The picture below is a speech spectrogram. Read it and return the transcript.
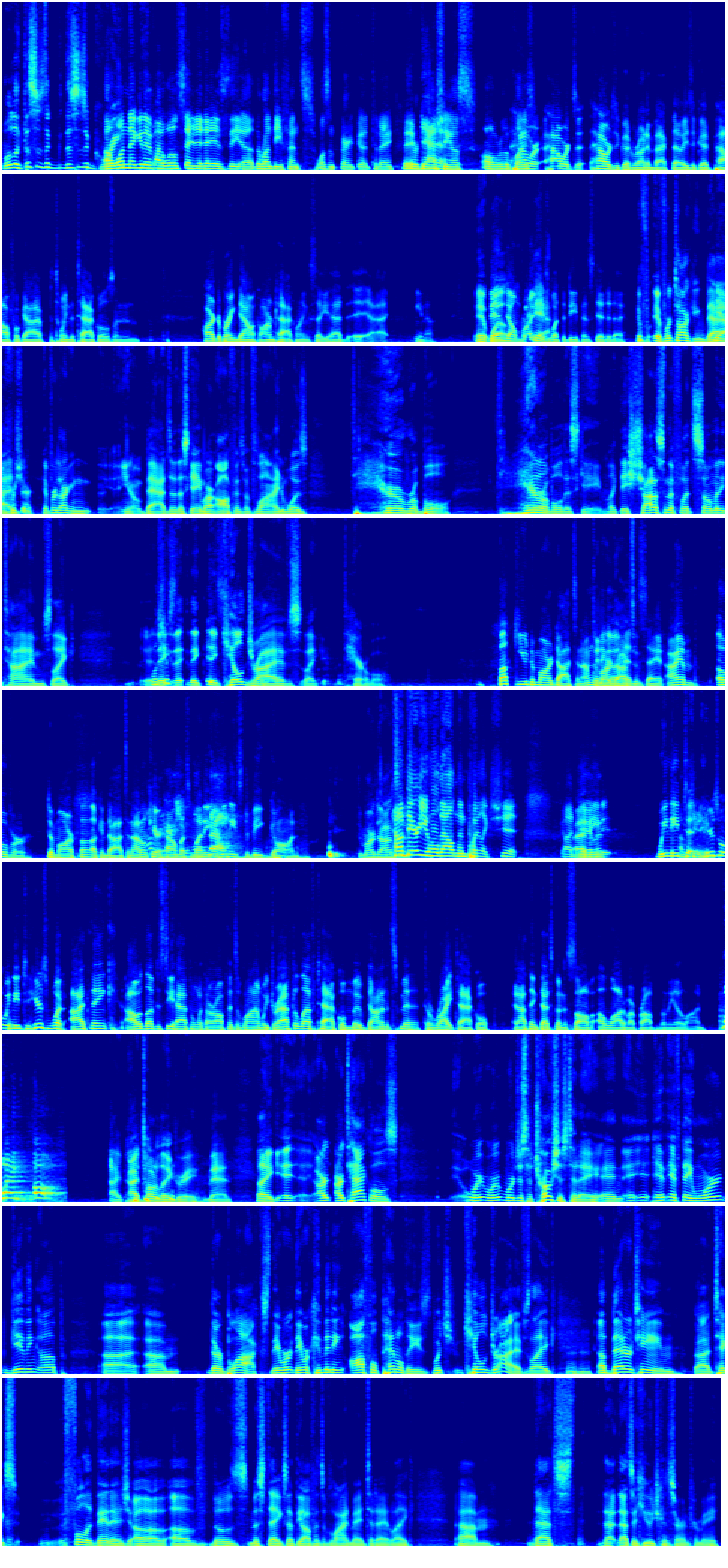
Well, look, this is the this is a Uh, great one negative I will say today is the uh, the run defense wasn't very good today. They were gashing us all over the place. Howard, Howard's a, Howard's a good running back though. He's a good, powerful guy between the tackles and hard to bring down with arm tackling. So you had, uh, you know, It, bend well, don't break yeah. is what the defense did today. if if we're talking bad, Yeah, for sure. If we're talking, you know, bads of this game, our offensive line was terrible, terrible this game. Like they shot us in the foot so many times. Like it's they, just- they they they killed drives. Like terrible. Fuck you, Demar Dotson. I'm going to DeMar go ahead and say it. I am over Demar fucking Dotson. I don't care how much money he needs to be gone. Demar Dotson. How dare you hold out and then play like shit? God I mean, it. it- we need I'm to. kidding. Here's what we need to. Here's what I think I would love to see happen with our offensive line. We draft a left tackle, move Donovan Smith to right tackle, and I think that's going to solve a lot of our problems on the O line. I, I totally agree, man. Like it, our our tackles were, were were just atrocious today, and i- i- if they weren't giving up uh, um, their blocks, they were they were committing awful penalties, which killed drives. Like a better team uh, takes full advantage of of those mistakes that the offensive line made today. Like um, that's that that's a huge concern for me.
